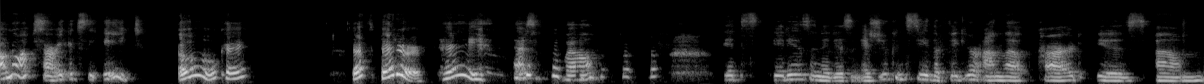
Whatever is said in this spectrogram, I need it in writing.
Oh no, I'm sorry. It's the eight. oh, okay. That's better. Hey. That's well. It's it is and it isn't. As you can see, the figure on the card is um,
